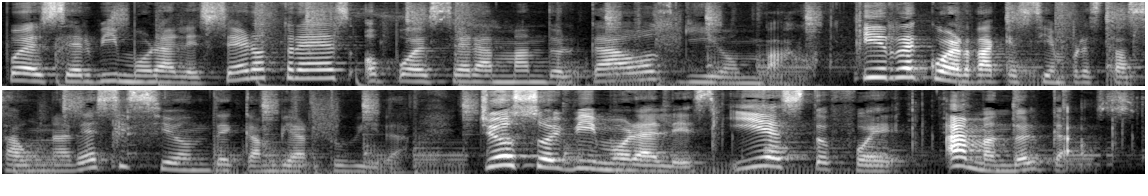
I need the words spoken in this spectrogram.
Puede ser Bimorales03 o puede ser Amando el Caos guion bajo. Y recuerda que siempre estás a una decisión de cambiar tu vida. Yo soy Vi Morales y esto fue Amando el Caos.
